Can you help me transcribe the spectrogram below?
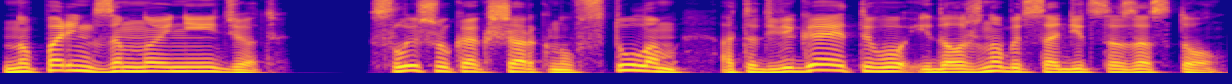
но парень за мной не идет. Слышу, как, шаркнув стулом, отодвигает его и, должно быть, садится за стол.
